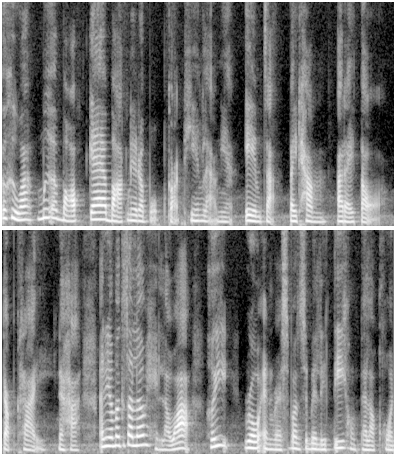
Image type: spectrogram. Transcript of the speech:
ก็คือว่าเมื่อบ๊อบแก้บั๊กในระบบก่อนเที่ยงแล้วเนี่ย เอมจะ ไปทำอะไรต่อกับใครนะคะ อันนี้มันก็จะเริ่มเห็นแล้วว่า เฮ้ย role and responsibility ของแต่ละคน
